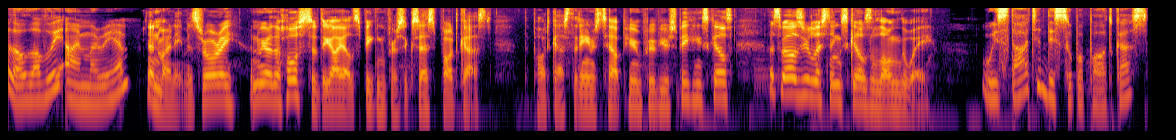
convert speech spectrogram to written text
Hello, lovely. I'm Maria. And my name is Rory, and we are the hosts of the IELTS Speaking for Success podcast, the podcast that aims to help you improve your speaking skills as well as your listening skills along the way. We started this super podcast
